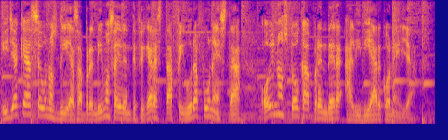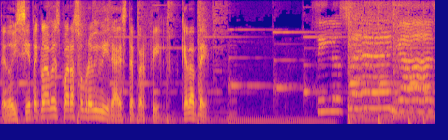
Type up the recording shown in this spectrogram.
Y ya que hace unos días aprendimos a identificar esta figura funesta, hoy nos toca aprender a lidiar con ella. Te doy 7 claves para sobrevivir a este perfil. Quédate. Si lo sueñas,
